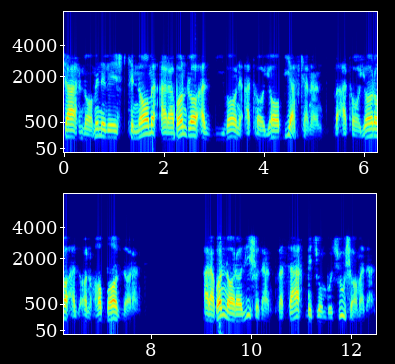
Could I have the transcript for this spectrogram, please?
شهر نامه نوشت که نام عربان را از دیوان عطایا بیافکنند و عطایا را از آنها باز دارند. عربان ناراضی شدند و سخت به جنب و جوش آمدند.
